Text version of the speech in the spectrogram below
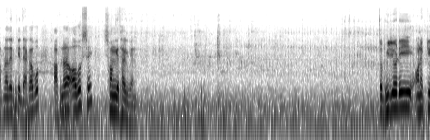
আপনাদেরকে দেখাবো। আপনারা অবশ্যই সঙ্গে থাকবেন। তো ভিডিওটি অনেকটি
